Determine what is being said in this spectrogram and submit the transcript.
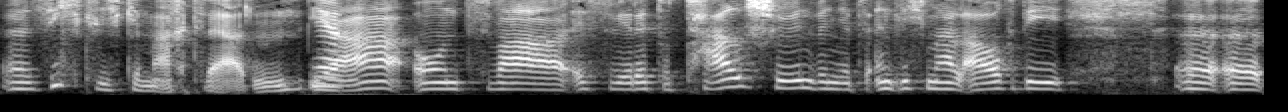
äh, sichtlich gemacht werden. Ja. ja, und zwar, es wäre total schön, wenn jetzt endlich mal auch die äh, äh,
